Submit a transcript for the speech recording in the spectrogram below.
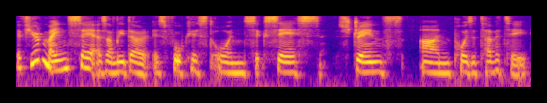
If your mindset as a leader is focused on success, strengths, and positivity,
